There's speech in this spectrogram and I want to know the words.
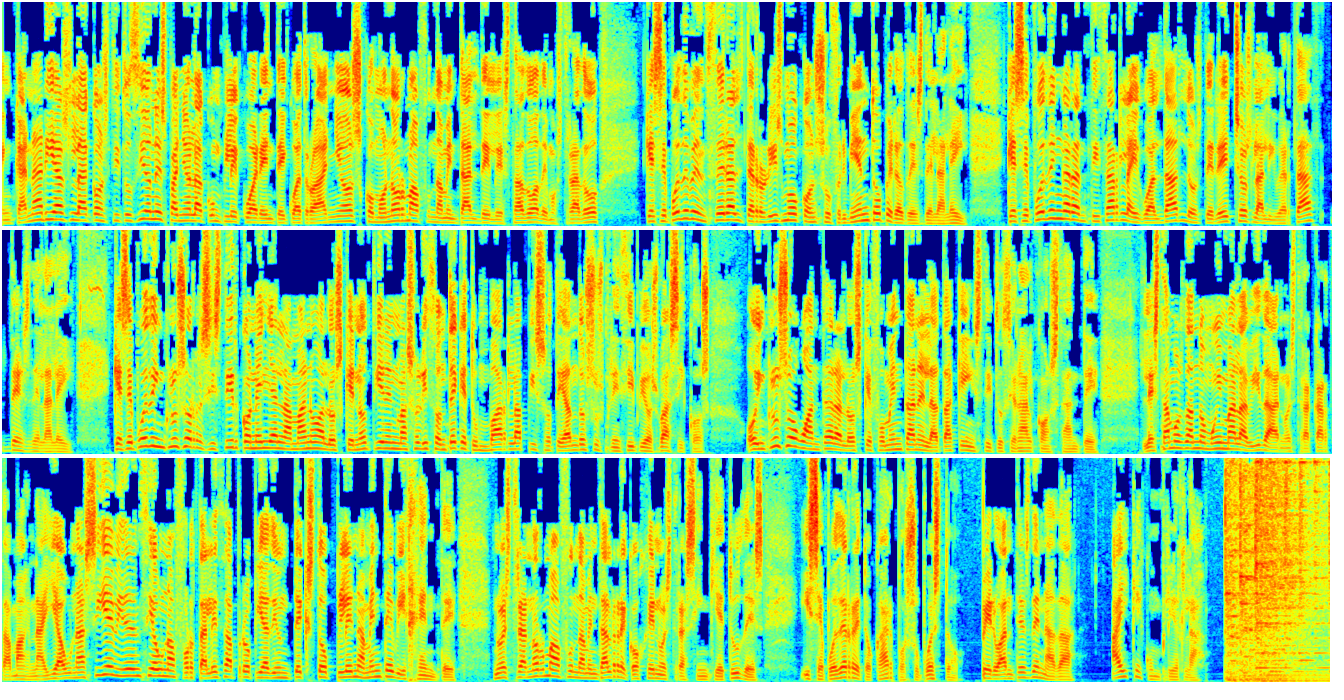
En Canarias, la Constitución española cumple 44 años. Como norma fundamental del Estado ha demostrado que se puede vencer al terrorismo con sufrimiento, pero desde la ley. Que se pueden garantizar la igualdad, los derechos, la libertad desde la ley. Que se puede incluso resistir con ella en la mano a los que no tienen más horizonte que tumbarla pisoteando sus principios básicos. O incluso aguantar a los que fomentan el ataque institucional constante. Le estamos dando muy mala vida a nuestra Carta Magna y aún así evidencia una fortaleza propia de un texto plenamente vigente. Nuestra norma fundamental recoge nuestras inquietudes y se puede retocar, por supuesto, pero antes de nada hay que cumplirla.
